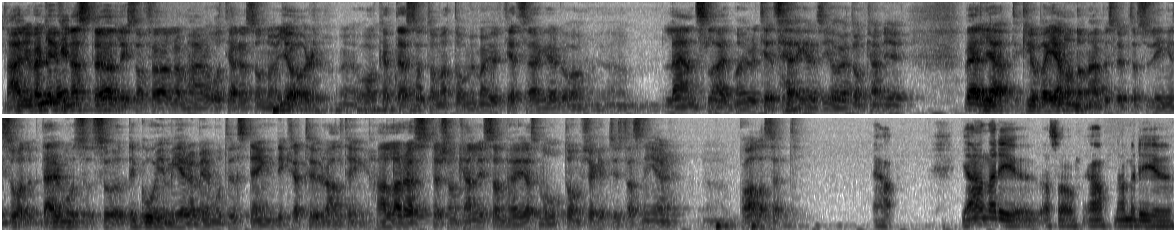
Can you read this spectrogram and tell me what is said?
Nej, det verkar ju finnas stöd liksom för alla de här åtgärderna som de gör. Och att dessutom att de är majoritetsägare då, landslide majoritetsägare, så gör att de kan ju välja att klubba igenom de här besluten. Så det är ingen så. Däremot så, så det går ju mer och mer mot en stängd diktatur allting. Alla röster som kan liksom höjas mot dem försöker tystas ner eh, på alla sätt. Ja. Ja, nej, det är ju alltså, ja, nej, men det är ju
